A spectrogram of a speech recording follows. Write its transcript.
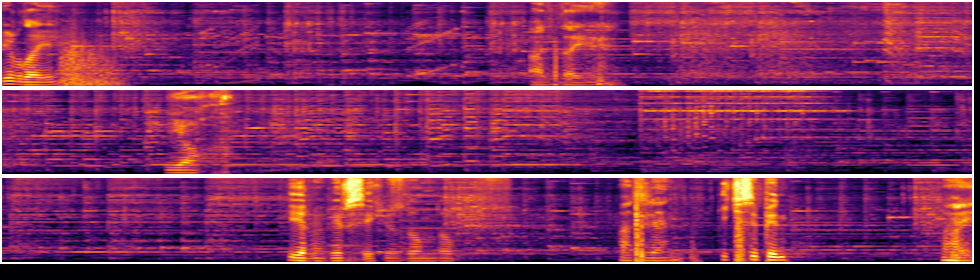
Gir dayı. Hadi dayı. Yok. Yirmi bir sekiz on. Hadi lan. İkisi pin. Ay.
